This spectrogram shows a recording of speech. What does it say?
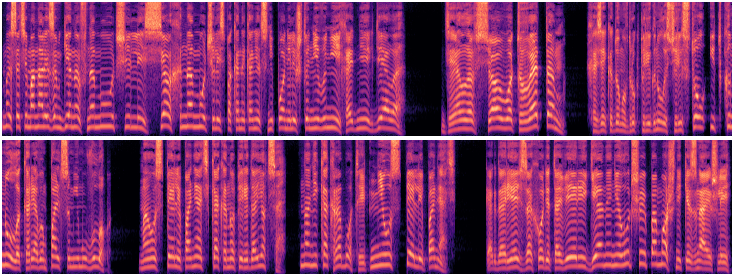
Мы с этим анализом генов намучились, ох, намучились, пока наконец не поняли, что не в них одних дело. Дело все вот в этом, Хозяйка дома вдруг перегнулась через стол и ткнула корявым пальцем ему в лоб. «Мы успели понять, как оно передается, но не как работает, не успели понять. Когда речь заходит о вере, гены не лучшие помощники, знаешь ли».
